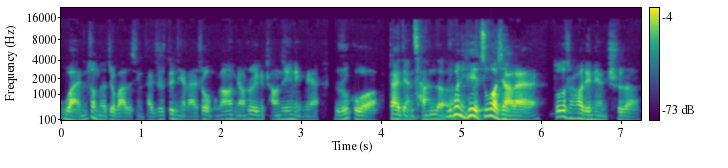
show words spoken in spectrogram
完整的酒吧的形态，就是对你来说，我们刚刚描述一个场景里面，如果带点餐的，如果你可以坐下来，多多少少点点吃的，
